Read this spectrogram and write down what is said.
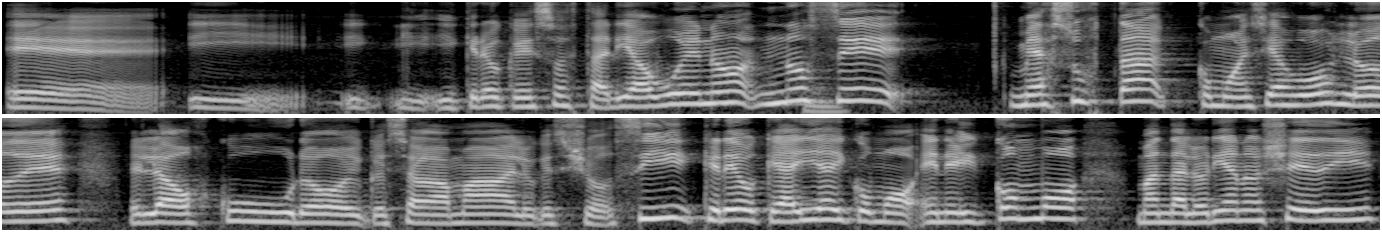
Eh, y, creo que eso estaría bueno. No mm. sé me asusta, como decías vos, lo de el lado oscuro, y que se haga mal, o qué sé yo. Sí, creo que ahí hay como en el combo Mandaloriano Jedi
